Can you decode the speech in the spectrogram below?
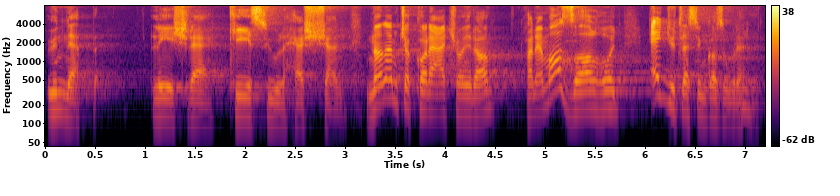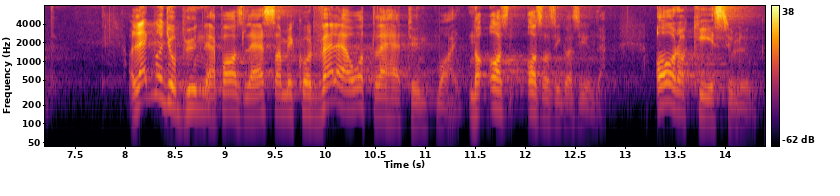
ünneplésre készülhessen. Na nem csak karácsonyra, hanem azzal, hogy együtt leszünk az Úr előtt. A legnagyobb ünnep az lesz, amikor vele ott lehetünk majd. Na, az az, az igazi ünnep. Arra készülünk.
